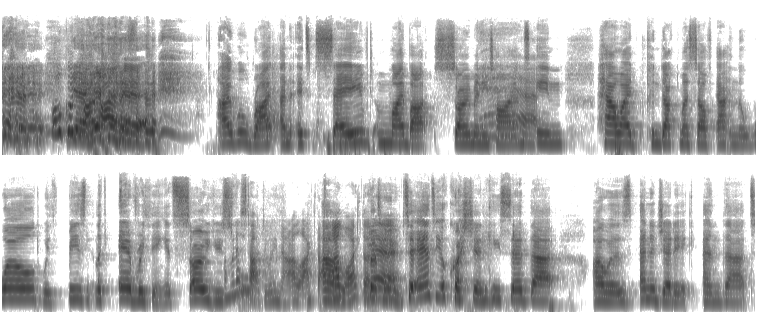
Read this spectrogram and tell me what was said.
oh, good Yeah. high five. But I will write, and it's saved my butt so many Yeah. times in how I conduct myself out in the world with business, like everything. It's so useful. I'm gonna start doing that. I like that. I Um, like that but Yeah. To answer your question, he said that I was energetic and that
